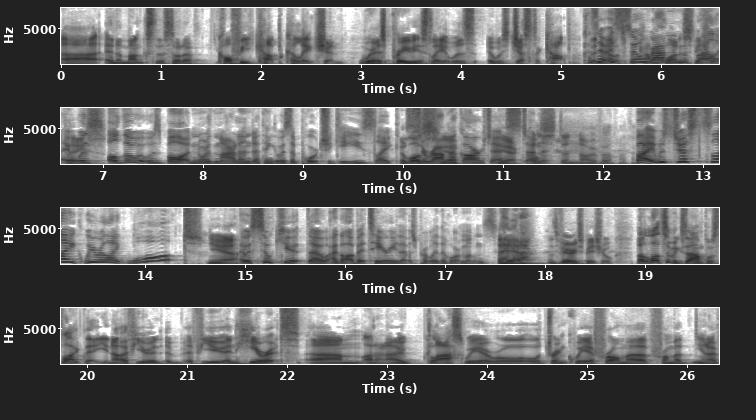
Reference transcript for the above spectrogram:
uh, in amongst the sort of coffee cup collection. Whereas previously it was it was just a cup. Because it was so random as well. special It was, although it was bought in Northern Ireland, I think it was a Portuguese like was ceramic yeah. artist, Yeah, and Costa Nova. I think. but it was just like we were like, what? Yeah. it was so cute though. I got a bit teary. That was probably the hormones. Yeah, it's very special. But lots of examples like that. You know, if you if you inherit, um, I don't know, glassware or, or drinkware from a from a you know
